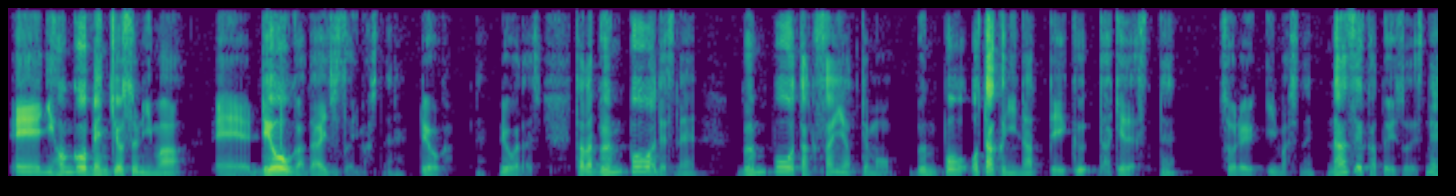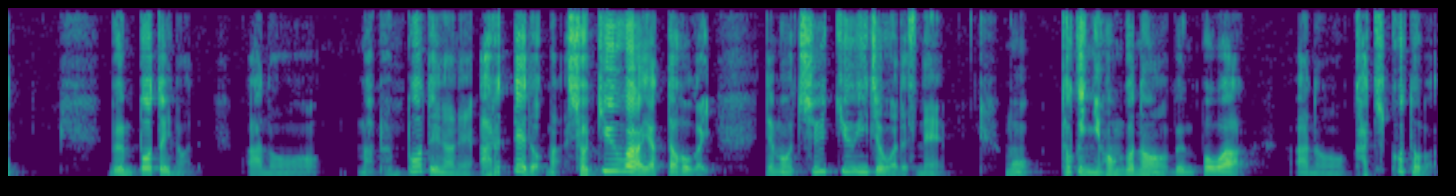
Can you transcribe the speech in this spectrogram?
えー、日本語を勉強するには、えー、量が大事と言いましたね。量が、ね、量が大事。ただ文法はですね文法をたくさんやっても文法オタクになっていくだけです。ね。それ言いましたね。なぜかというとですね文法というのはあのまあ文法というのはねある程度、まあ、初級はやった方がいい。でも中級以上はですねもう特に日本語の文法はあの書き言葉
